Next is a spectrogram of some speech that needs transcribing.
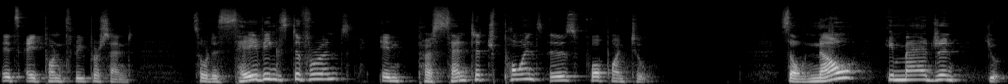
it's 8.3%. So the savings difference in percentage points is 4.2. So now imagine you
